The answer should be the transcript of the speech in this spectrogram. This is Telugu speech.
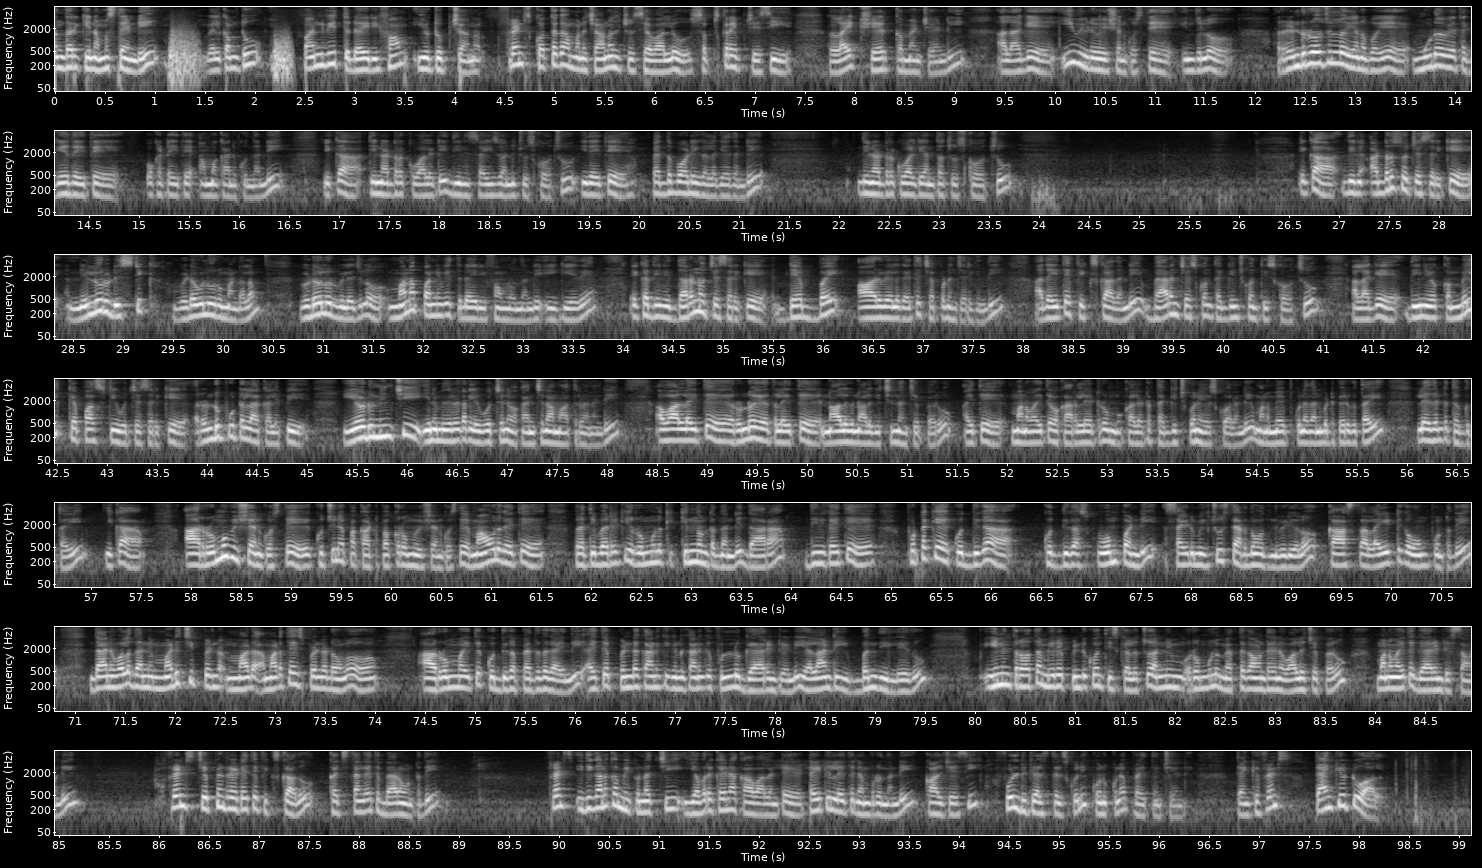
అందరికీ నమస్తే అండి. Welcome to fun with dairy farm YouTube channel. Friends కొత్తగా మన ఛానల్ చూసేవాళ్ళు సబ్స్క్రైబ్ చేసి లైక్ షేర్ కమెంట్ చేయండి. అలాగే ఈ వీడియో విషయానికి వస్తే ఇందులో రెండు రోజుల్లో ఎనబోయే మూడో వేత గేదె అయితే ఒకటైతే అమ్మకానికి ఉందండి. ఇక దీని అడ్డర్ క్వాలిటీ దీని సైజు అన్నీ చూసుకోవచ్చు. ఇదైతే పెద్ద బాడీ గల గేదండి. దీని అడ్డర్ క్వాలిటీ అంతా చూసుకోవచ్చు. ఇక దీని అడ్రస్ వచ్చేసరికి నెల్లూరు డిస్టిక్ విడవలూరు మండలం విడవలూరు విలేజ్లో మన పన్విత్ డైరీ ఫామ్లో ఉందండి ఈ గేదె. ఇక దీని ధరను వచ్చేసరికి డెబ్బై ఆరు వేలుగా అయితే చెప్పడం జరిగింది. అదైతే ఫిక్స్ కాదండి బేరం చేసుకొని తగ్గించుకొని తీసుకోవచ్చు. అలాగే దీని యొక్క మిల్క్ కెపాసిటీ వచ్చేసరికి రెండు పూటలా కలిపి ఏడు నుంచి ఎనిమిది లీటర్లు ఇవ్వచ్చని ఒక అంచనా మాత్రమేనండి. వాళ్ళైతే రెండో ఈతలు అయితే నాలుగు నాలుగు ఇచ్చిందని చెప్పారు. అయితే మనమైతే ఒక అర లీటరు ముక్కాలు లీటర్ తగ్గించుకొని వేసుకోవాలండి. మనం మేపుకునే దాన్ని బట్టి పెరుగుతాయి. లేదంటే తగ్గుతాయి. ఇక ఆ రొమ్ము విషయానికి వస్తే కూర్చునే పక్క అటుపక్క రొమ్ము విషయానికి వస్తే మామూలుగా అయితే ప్రతి బర్రెకి రొమ్ములకి కింద ఉంటుందండి దార. దీనికైతే పుట్టకే కొద్దిగా కొద్దిగా వంపండి సైడ్ మీకు చూస్తే అర్థమవుతుంది వీడియోలో. కాస్త లైట్గా వంపు ఉంటుంది. దానివల్ల దాన్ని మడిచి పిండ మడ మడతేసి పిండడంలో ఆ రొమ్ము అయితే కొద్దిగా పెద్దదిగా అయింది. అయితే పిండకానికి గిండకానికి ఫుల్ గ్యారంటీ అండి. ఎలాంటి ఇబ్బంది లేదు. ఈయన తర్వాత మీరే పిండుకొని తీసుకెళ్ళచ్చు. అన్ని రొమ్ములు మెత్తగా ఉంటాయని వాళ్ళు చెప్పారు. మనమైతే గ్యారంటీ ఇస్తామండి. ఫ్రెండ్స్ చెప్పిన రేట్ అయితే ఫిక్స్ కాదు. ఖచ్చితంగా అయితే బేరం ఉంటుంది. ఫ్రెండ్స్ ఇది కనుక మీకు నచ్చి ఎవరికైనా కావాలంటే టైటిల్ అయితే నెంబర్ ఉందండి. కాల్ చేసి ఫుల్ డీటెయిల్స్ తెలుసుకొని కొనుక్కునే ప్రయత్నం చేయండి. Thank you friends thank you to all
